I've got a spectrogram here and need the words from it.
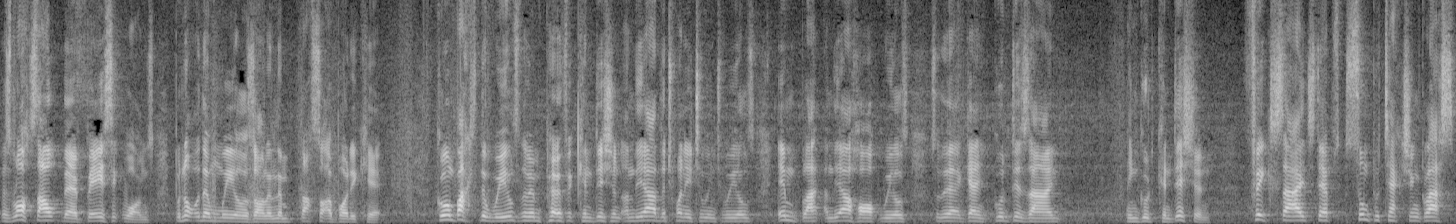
there's lots out there, basic ones, but not with them wheels on and then that sort of body kit. Going back to the wheels, they're in perfect condition and they are the 22 inch wheels in black and they are Hawk wheels. So they're again, good design, in good condition fixed side steps, sun protection glass,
